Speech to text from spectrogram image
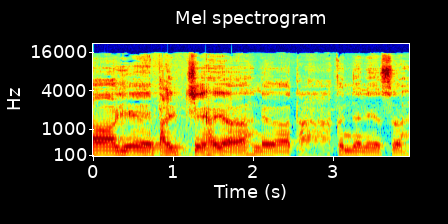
아, 예, 발제하여 내가 다 건져내서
